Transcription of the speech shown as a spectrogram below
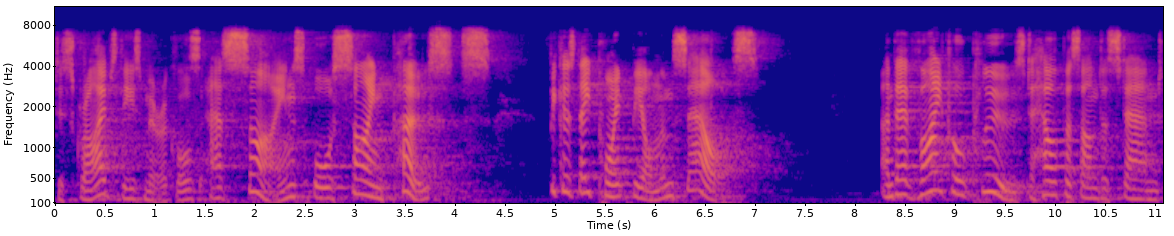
describes these miracles as signs or signposts because they point beyond themselves. And they're vital clues to help us understand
